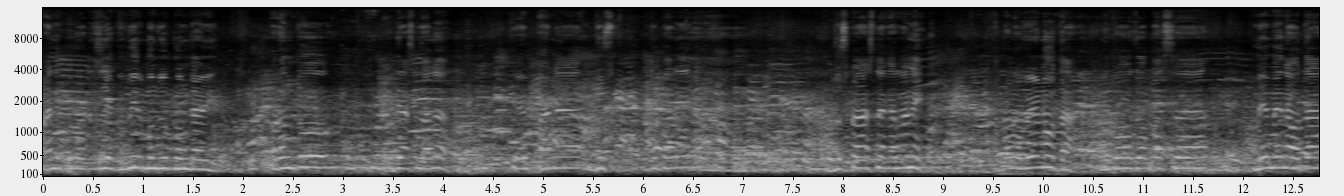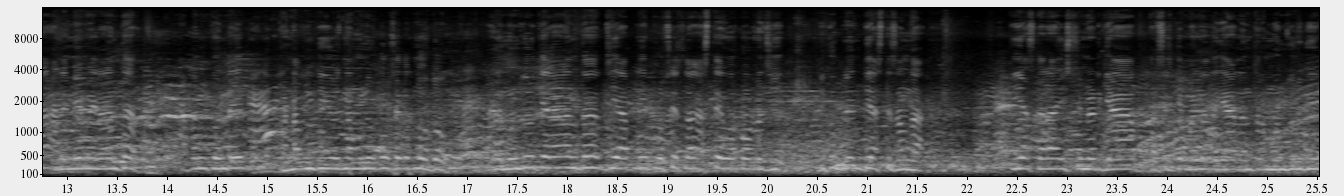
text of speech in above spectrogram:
पाणी पुरवठ्याची एक विहीर मंजूर करून द्यावी. परंतु ते असं झालं की पाण्या दुस दुपारी दुष्काळ असल्याकारणाने आपल्याला वेळ नव्हता. आणि तो जवळपास मे महिना होता आणि मे महिन्यानंतर आपण कोणत्याही फंडातून योजना मंजूर करू शकत नव्हतो. आणि मंजूर केल्यानंतर जी आपली प्रोसेस असते वर्क ऑर्डरची ती खूप लेंथी असते समजा. पी एस करा इस्टिमेट घ्या तसेच की महिन्यात घ्या नंतर मंजुरी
